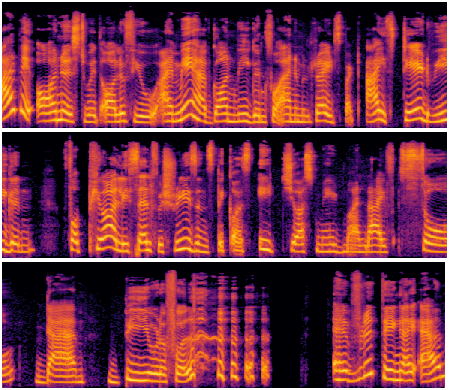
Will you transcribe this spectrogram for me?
I'll be honest with all of you. I may have gone vegan for animal rights, but I stayed vegan for purely selfish reasons because it just made my life so damn beautiful. everything I am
